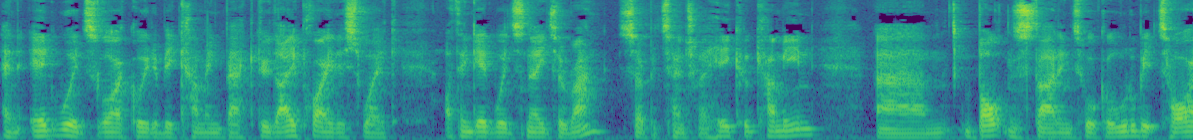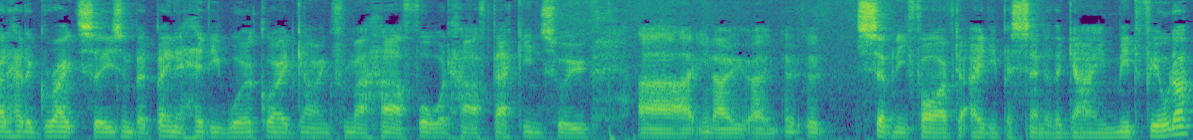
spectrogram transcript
and Edwards likely to be coming back. Do they play this week? I think Edwards needs a run, so potentially he could come in. Um, Bolton's starting to look a little bit tired. Had a great season, but been a heavy workload going from a half forward, half back into, uh, you know, a, a 75 to 80% of the game midfielder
